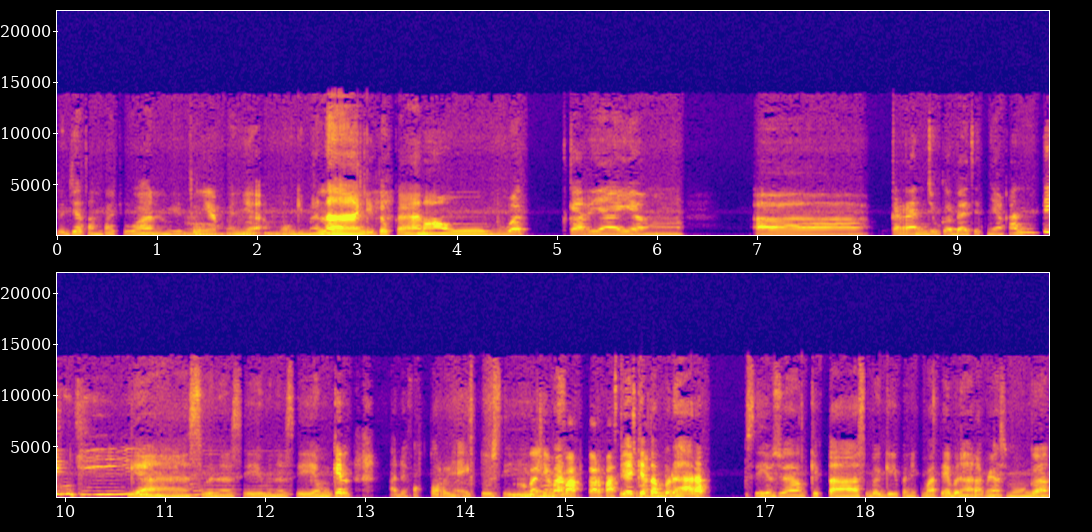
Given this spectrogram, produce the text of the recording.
kerja tanpa cuan gitu. Yep. kan ya mau gimana gitu kan. Mau buat karya yang eh, juga budgetnya kan tinggi. Ya yes, benar sih benar sih. Ya mungkin ada faktornya itu sih. Banyak cuman faktor pasti ya kita berharap sih maksudnya kita sebagai penikmat ya berharapnya semoga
